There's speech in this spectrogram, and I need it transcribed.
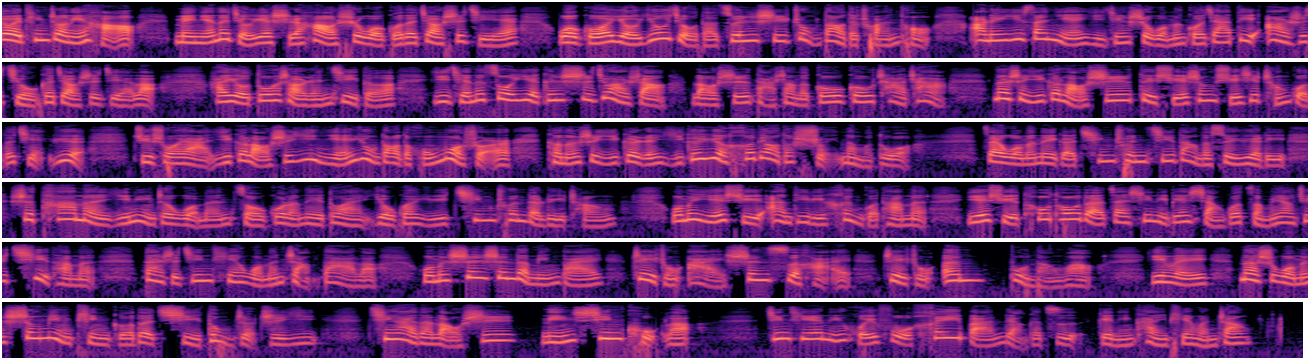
各位听众您好，每年的九月十号是我国的教师节。我国有悠久的尊师重道的传统。二零一三年已经是我们国家第二十九个教师节了。还有多少人记得以前的作业跟试卷上老师打上的勾勾叉叉？那是一个老师对学生学习成果的检阅。据说呀，一个老师一年用到的红墨水，可能是一个人一个月喝掉的水那么多。在我们那个青春激荡的岁月里，是他们引领着我们走过了那段有关于青春的旅程。我们也许暗地里恨过他们，也许偷偷的在心里边想过怎么样去气他们。但是今天我们长大了，我们深深的明白，这种爱深似海，这种恩不能忘，因为那是我们生命品格的启动者之一。亲爱的老师，您辛苦了。今天您回复“黑板”两个字，给您看一篇文章。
